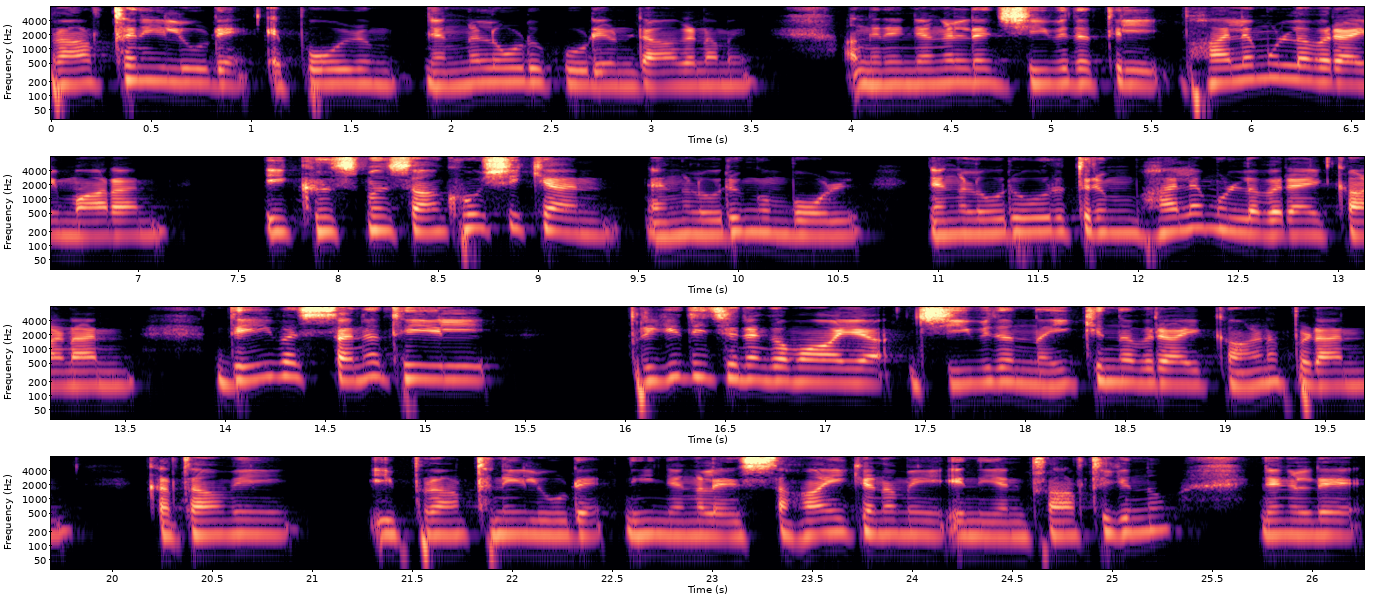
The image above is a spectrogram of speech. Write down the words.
പ്രാർത്ഥനയിലൂടെ എപ്പോഴും ഞങ്ങളോട് കൂടെ ഉണ്ടാകണമേ. അങ്ങനെ ഞങ്ങളുടെ ജീവിതത്തിൽ ഫലമുള്ളവരായി മാറാൻ ഈ ക്രിസ്മസ് ആഘോഷിക്കാൻ ഞങ്ങൾ ഒരുങ്ങുമ്പോൾ ഞങ്ങൾ ഓരോരുത്തരും ഫലമുള്ളവരായി കാണാൻ ദൈവസന്നദ്ധിയിൽ പ്രീതിജനകമായ ജീവിതം നയിക്കുന്നവരായി കാണപ്പെടാൻ കർത്താവെ ഈ പ്രാർത്ഥനയിലൂടെ നീ ഞങ്ങളെ സഹായിക്കണമേ എന്ന് ഞാൻ പ്രാർത്ഥിക്കുന്നു. ഞങ്ങളുടെ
